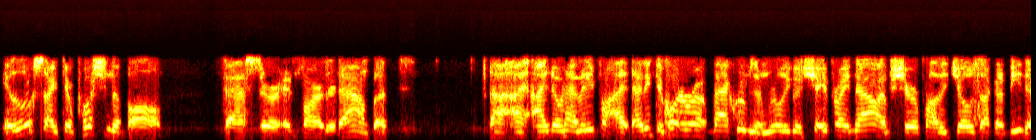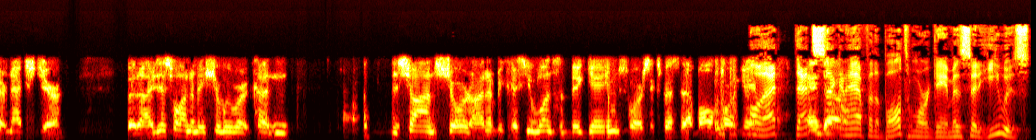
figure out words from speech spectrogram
it looks like they're pushing the ball faster and farther down. But uh, I, I don't have any. I, I think the quarterback room's in really good shape right now. I'm sure probably Joe's not going to be there next year, but I just wanted to make sure we weren't cutting Deshaun short on it because he won some big games for us, especially that Baltimore game. Oh, that that And, second uh, half of the Baltimore game, I said, he was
